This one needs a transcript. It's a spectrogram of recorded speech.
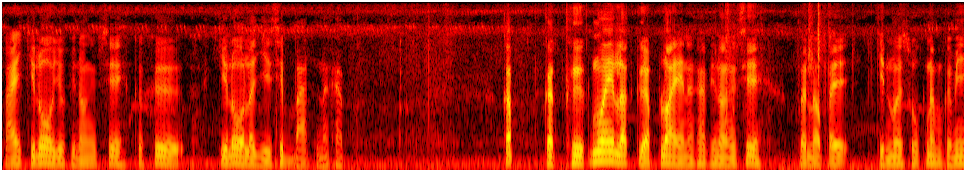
หลายกิโลอยู่พี่น้องเอฟซีก็คือกิโลละยี่สิบบาทนะครับ กับกระถือกน่วยละเกือบร้อยนะครับพี่น้องที่เพิ่อนเอาไปกินน่วยสุกน้ำก็มี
